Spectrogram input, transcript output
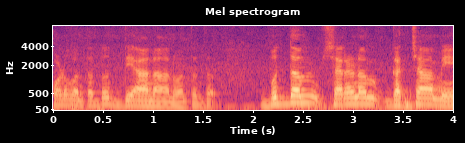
ಕೊಡುವಂಥದ್ದು ಧ್ಯಾನ ಅನ್ನುವಂಥದ್ದು. ಬುದ್ಧಂ ಶರಣಂ ಗಚ್ಚಾಮಿ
